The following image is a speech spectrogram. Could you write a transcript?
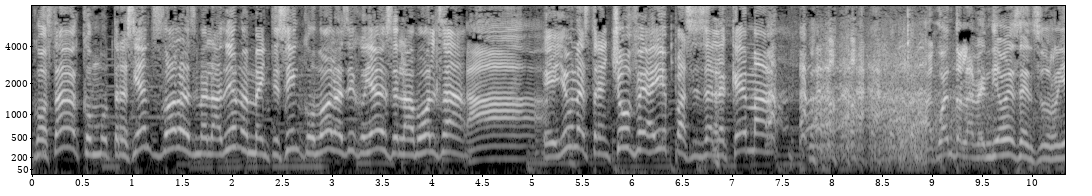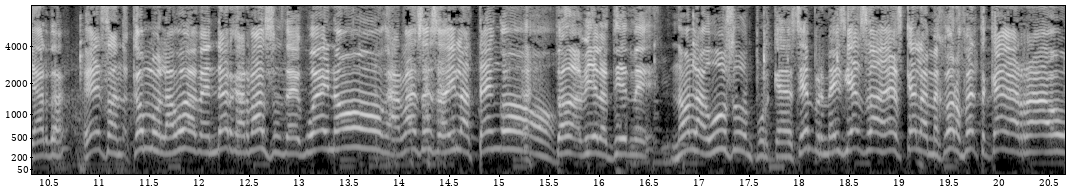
Costaba como 300 dólares, me la dieron en 25 dólares, dijo, llévese la bolsa. Ah. Y un estrenchufe ahí para si se le quema. ¿A cuánto la vendió esa en su yarda? Esa, ¿cómo la voy a vender, garbanzos de güey? No, garbanzos, ahí la tengo. Todavía la tiene. No la uso porque siempre me dice, esa es que es la mejor oferta que he agarrado.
